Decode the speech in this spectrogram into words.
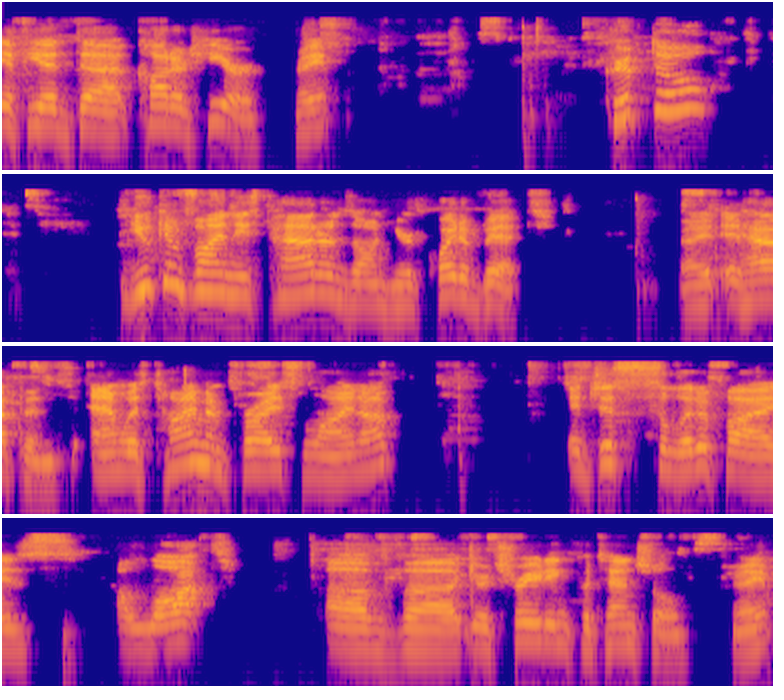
if you had uh, caught it here, right? Crypto, you can find these patterns on here quite a bit, right? It happens. And with time and price lineup, it just solidifies a lot of uh, your trading potential, right?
